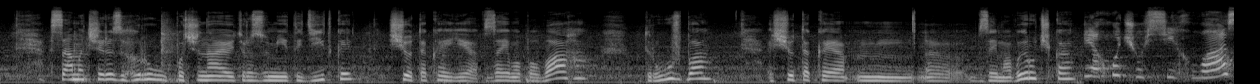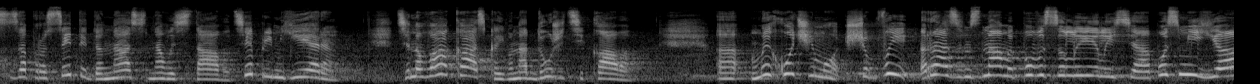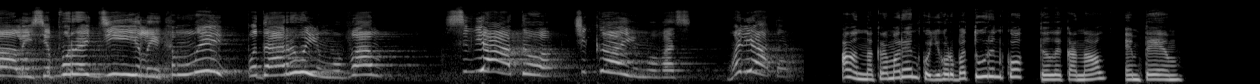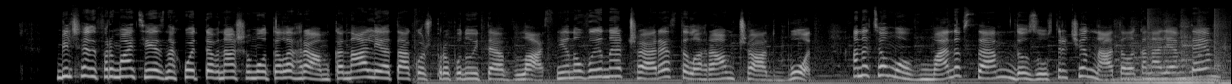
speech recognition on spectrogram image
Саме через гру починають розуміти дітки, що таке є взаємоповага, дружба, що таке е, взаємовиручка. Я хочу всіх вас запросити до нас на виставу. Це прем'єра. Це нова казка, і вона дуже цікава. Е, Ми хочемо, щоб ви разом з нами повеселилися, посміялися, пораділи. Ми подаруємо вам свято. Чекаємо вас, малята. Анна Крамаренко, Єгор Батуренко, телеканал МТМ. Більше інформації знаходьте в нашому телеграм-каналі. а Також пропонуйте власні новини через телеграм-чат-бот. А на цьому в мене все. До зустрічі на телеканалі МТМ.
